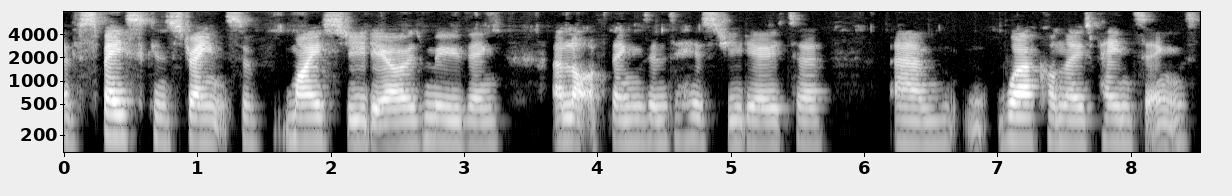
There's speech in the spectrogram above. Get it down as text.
of space constraints of my studio, I was moving a lot of things into his studio to um, work on those paintings.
